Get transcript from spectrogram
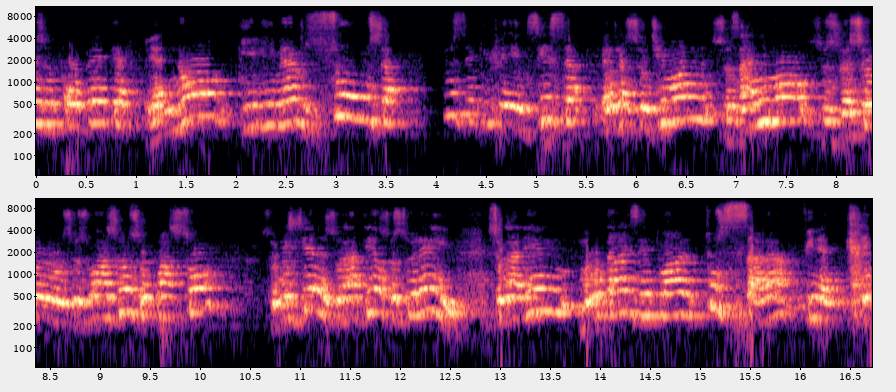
les autres prophètes, un nom qui lui-même source tout ce qui existe, et ce dimon, ces animaux, ce, ce, ce, oiseau, ce poisson, ce ciel, sur la terre, ce soleil, sur la ligne, montagnes, étoiles, tout ça là finit créé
